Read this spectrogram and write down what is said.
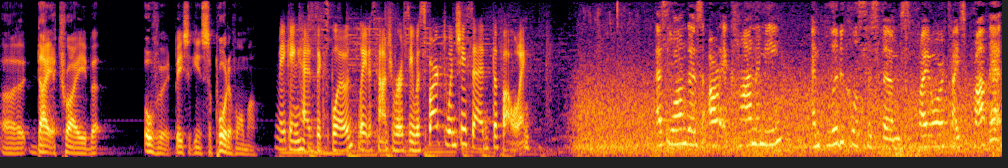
uh, diatribe over it, basically in support of Omar. Making heads explode. Latest controversy was sparked when she said the following As long as our economy and political systems prioritize profit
